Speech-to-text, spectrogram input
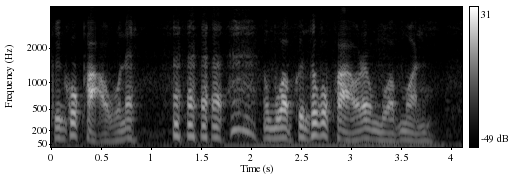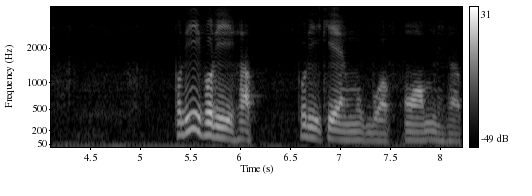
ขึ้นกุกเผาพุ่นเด้บวบขึ้นทุกกุกเผาแล้วบวบม่วนพอดีพอดีครับพอดีแกงหมกบวบหอมนี่ครับ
